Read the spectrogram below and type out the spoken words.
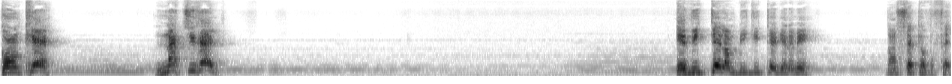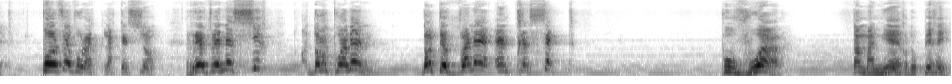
concret, naturel, Évitez l'ambiguïté, bien-aimé, dans ce que vous faites. Posez-vous la question. Revenez sur, dans toi-même, dont tes valeurs intersectent pour voir ta manière d'opérer.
